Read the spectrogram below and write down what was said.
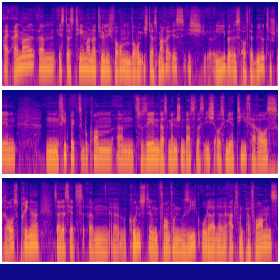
einmal ähm, ist das Thema natürlich, warum, warum ich das mache, ist, ich liebe es, auf der Bühne zu stehen ein Feedback zu bekommen, ähm, zu sehen, dass Menschen das, was ich aus mir tief heraus rausbringe, sei das jetzt ähm, äh, Kunst in Form von Musik oder eine Art von Performance,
